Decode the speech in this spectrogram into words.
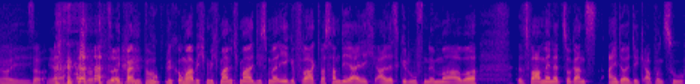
Ui, so. ja. also, also, beim Publikum habe ich mich manchmal diesmal eh gefragt, was haben die eigentlich alles gerufen immer, aber es war mir nicht so ganz eindeutig ab und zu.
